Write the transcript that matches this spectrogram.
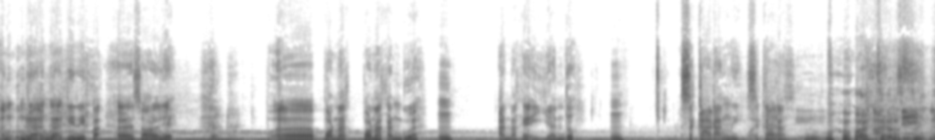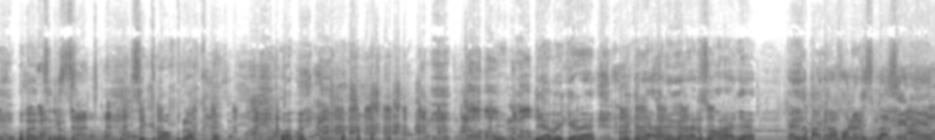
Eng- Enggak enggak gini Pak, Eh, soalnya eh, ponak ponakan gua, Hmm. anaknya Ian tuh, Hmm. Sekarang nih, sekarang Wajar sih, wajar si goblok. Dia mikirnya, mikirnya nggak dengeran suaranya. Kan itu mikrofonnya di sebelah sini.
